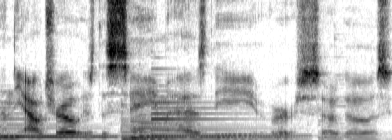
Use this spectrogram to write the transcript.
And the outro is the same as the verse, so it goes.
